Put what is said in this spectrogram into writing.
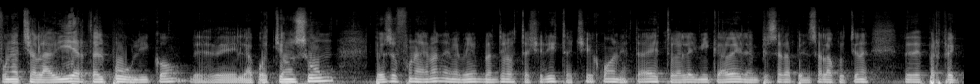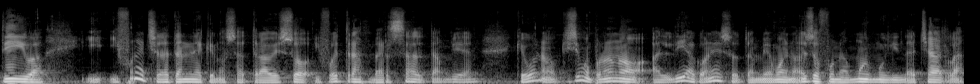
Fue una charla abierta al público desde la cuestión Zoom, pero eso fue una demanda que me planteado los talleristas, che Juan, está esto, la ley Micaela, empezar a pensar las cuestiones desde perspectiva, y, fue una charla tan linda que nos atravesó y fue transversal también, que bueno, quisimos ponernos al día con eso también, bueno, eso fue una muy, muy linda charla,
